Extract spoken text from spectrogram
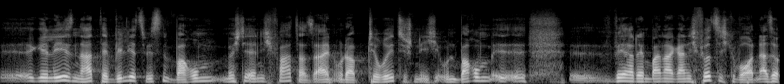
äh, gelesen hat, der will jetzt wissen, warum möchte er nicht Vater sein oder theoretisch nicht und warum äh, äh wäre denn beinahe gar nicht 40 geworden. Also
